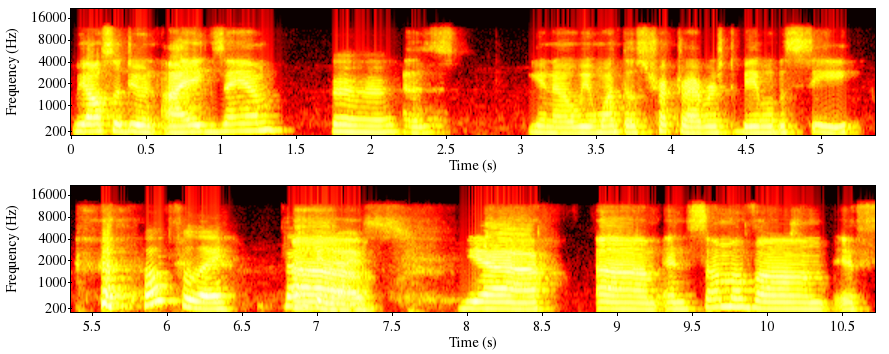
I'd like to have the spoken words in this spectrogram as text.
we also do an eye exam mm-hmm. because you know we want those truck drivers to be able to see. Hopefully, that'd be um, nice. Yeah, um, and some of them, if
